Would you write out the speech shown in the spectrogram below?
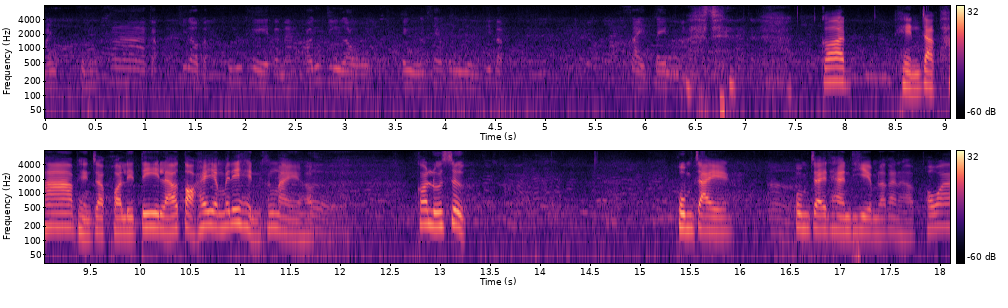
มันคุ้มค่ากับที่เราแบบทุ่มเทไปไหมเพราะจริงๆเราเป็นนักแสดงคนหนึ่งที่แบบใส่เต็มอะ ก็เห็นจากภาพเห็นจากคุณภาพแล้วต่อให้ยังไม่ได้เห็นข้างในครับ เออก็รู้สึกภูมิใจเออภูมิใจแทนทีมแล้วกันครับ เพราะว่า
